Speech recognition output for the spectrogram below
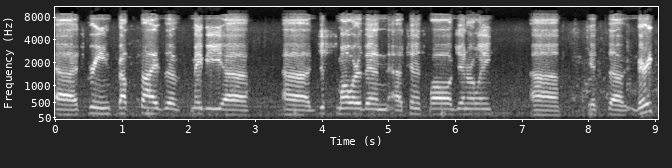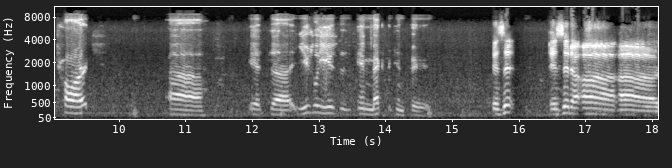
uh, it's green, it's about the size of maybe uh, uh, just smaller than a tennis ball generally. Uh, it's uh, very tart. Uh, it's uh, usually used in Mexican food. Is it? Is it a? Uh, uh,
